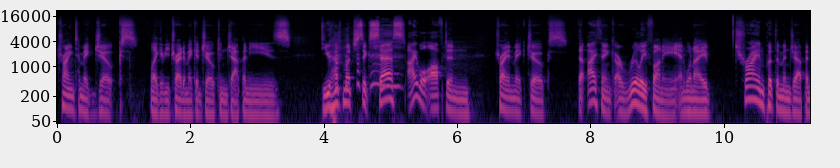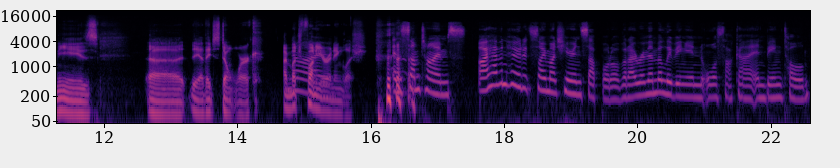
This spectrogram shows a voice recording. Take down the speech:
trying to make jokes? Like if you try to make a joke in japanese do you have much success i will often try and make jokes that i think are really funny and when i try and put them in japanese uh yeah they just don't work i'm much No. funnier in english and sometimes I haven't heard it so much here in Sapporo, but I remember living in Osaka and being told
